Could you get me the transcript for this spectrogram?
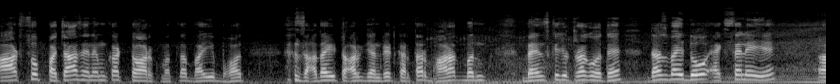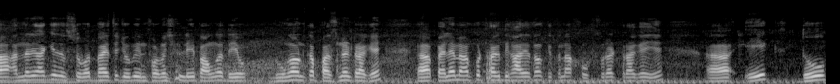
आठ सौ पचास एन एम का टॉर्क मतलब भाई बहुत ज़्यादा ही टॉर्क जनरेट करता है। और भारत बंद बैंस के जो ट्रक होते हैं दस बाई दो एक्सेल है ये। अंदर जाके सुबत भाई से जो भी इन्फॉर्मेशन ले पाऊँगा दे दूँगा उनका पर्सनल ट्रक है। आ, पहले मैं आपको ट्रक दिखा देता हूँ कितना खूबसूरत ट्रक है ये। आ, एक दो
